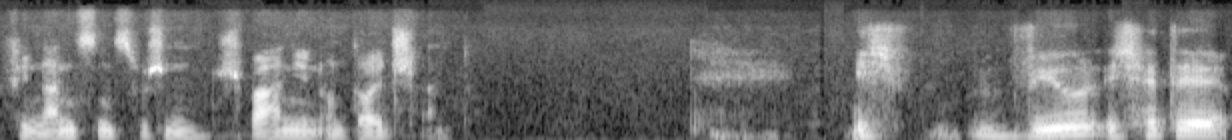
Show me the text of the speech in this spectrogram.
Finanzen zwischen Spanien und Deutschland? Ich, will, ich hätte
